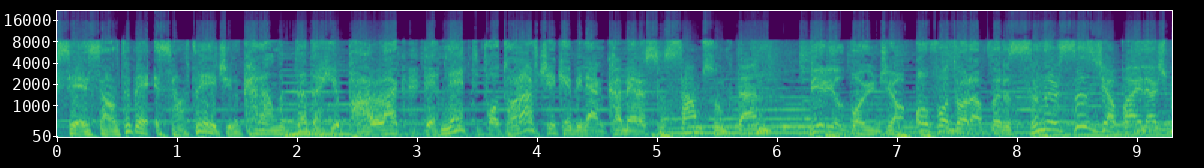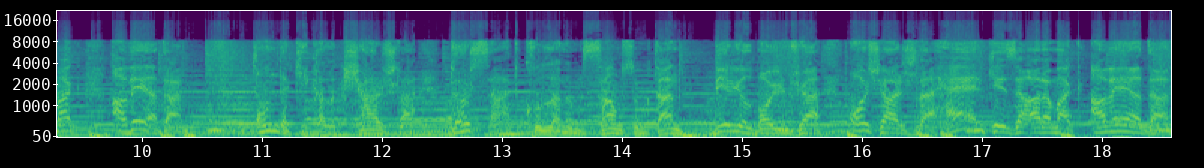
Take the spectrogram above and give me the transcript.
Galaxy S6 ve S6 Edge'in karanlıkta dahi parlak ve net fotoğraf çekebilen kamerası Samsung'dan bir yıl boyunca o fotoğrafları sınırsızca paylaşmak Avea'dan. 10 dakikalık şarjla 4 saat kullanım Samsung'dan bir yıl boyunca o şarjla herkesi aramak Avea'dan.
